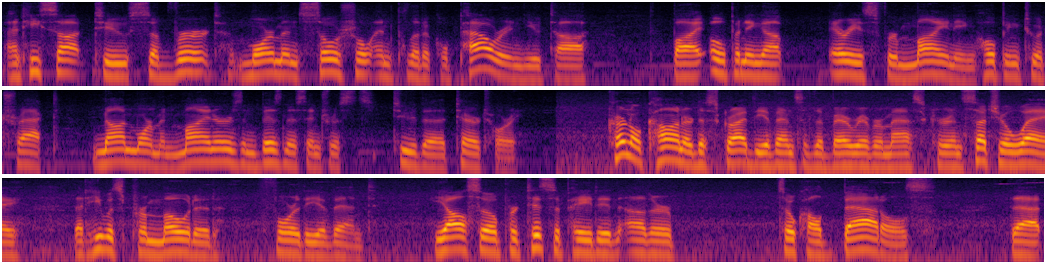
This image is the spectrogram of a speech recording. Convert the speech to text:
and he sought to subvert Mormon social and political power in Utah by opening up areas for mining, hoping to attract non-Mormon miners and business interests to the territory. Colonel Connor described the events of the Bear River Massacre in such a way that he was promoted for the event. He also participated in other so-called battles that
